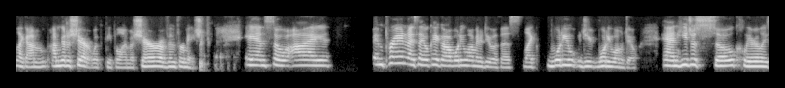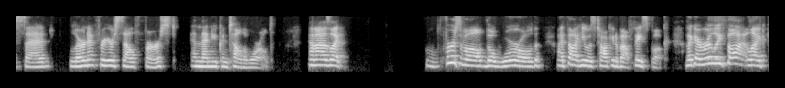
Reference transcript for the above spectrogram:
Like i'm i'm going to share it with people. I'm a sharer of information. And so i am praying and i say okay god what do you want me to do with this? Like what do you, do you what do you want me to do? And he just so clearly said learn it for yourself first and then you can tell the world. And i was like first of all the world i thought he was talking about facebook. Like i really thought like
